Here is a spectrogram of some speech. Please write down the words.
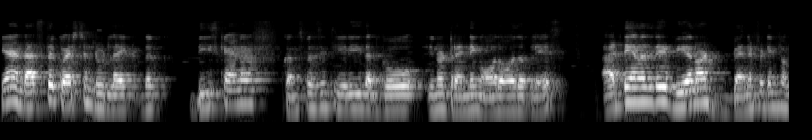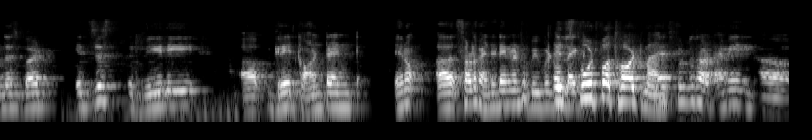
Yeah, and that's the question, dude. Like the these kind of conspiracy theories that go, you know, trending all over the place. At the end of the day, we are not benefiting from this, but it's just really uh, great content. You know, uh, sort of entertainment for people to it's like. food for thought Yeah, man it's food for thought. I mean, uh,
